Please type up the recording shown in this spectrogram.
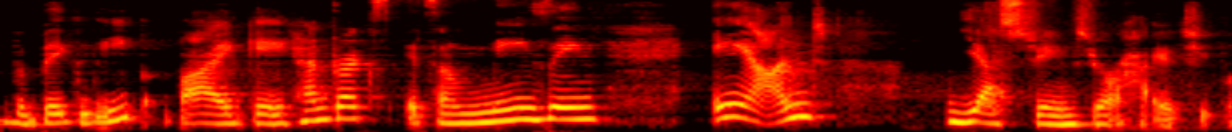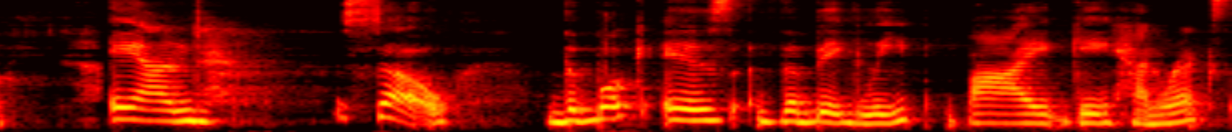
The Big Leap by Gay Hendricks. It's amazing. And yes, James, you're a high achiever. And so the book is The Big Leap by Gay Hendricks,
